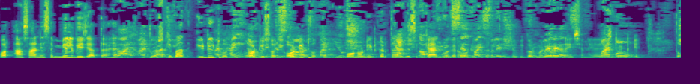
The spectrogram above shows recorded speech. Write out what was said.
और आसानी से मिल भी जाता है I, तो उसके बाद एडिट होता है। ऑडिट सॉरी ऑडिट होता है। कौन ऑडिट करता है? जैसे कैग वगैरह ऑडिट करते हैं जो भी गवर्नमेंट ऑर्गेनाइजेशन है स्टेट के तो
